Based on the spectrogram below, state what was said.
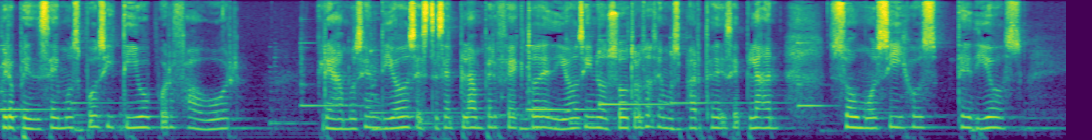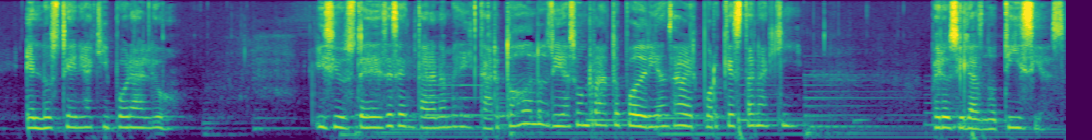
Pero pensemos positivo, por favor. Creamos en Dios, este es el plan perfecto de Dios y nosotros hacemos parte de ese plan. Somos hijos de Dios. Él nos tiene aquí por algo. Y si ustedes se sentaran a meditar todos los días un rato, podrían saber por qué están aquí. Pero si las noticias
